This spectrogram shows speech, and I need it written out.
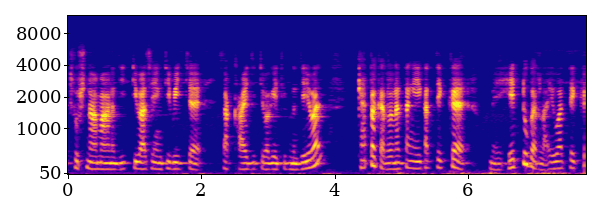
තෘෂ්ණාමාන දිට්ඨි වශයෙන් තිබිච්ච සක්කාය දිට්ඨි වගේ තිබුණ දේවල් කැප කරලා නැත්නම් ඒකත් එක්ක මේ හෙට්ටු කරලා ඒවත් එක්ක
